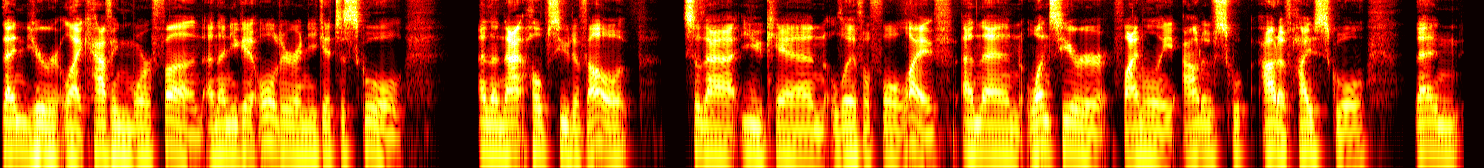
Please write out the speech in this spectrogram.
then you're like having more fun and then you get older and you get to school and then that helps you develop so that you can live a full life. And then once you're finally out of school, out of high school, then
